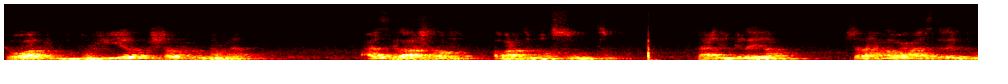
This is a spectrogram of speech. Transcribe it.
kawaakib duriya sharxu durra waxaa iskale ashraf abu cabdilmaqsuud tacliiqinaya sharaxna waxaa iskale ibnu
